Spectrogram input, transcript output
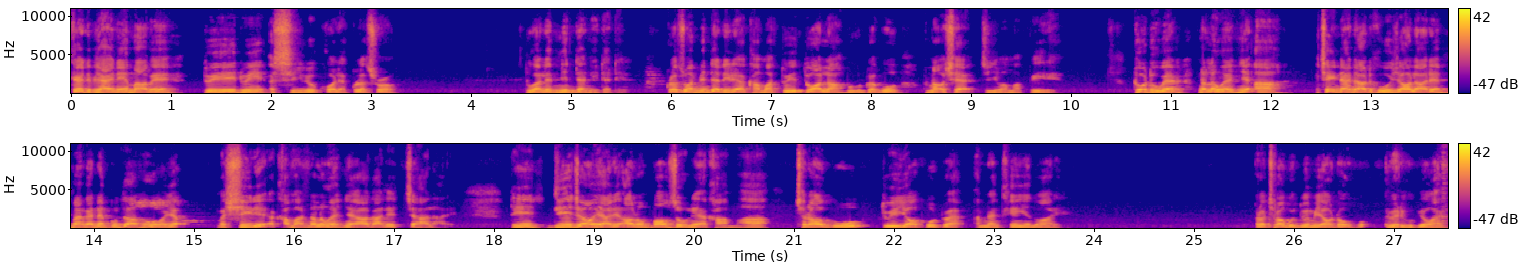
ကဲဒီပြိုင်ထဲမှာပဲတွေးတွင်းအစီလို့ခေါ်လဲ cholesterol သူကလည်းမြင့်တက်နေတတ်တယ်။ cholesterol မြင့်တက်နေတဲ့အခါမှာသွေးသွားလာမှုအတွက်ကိုအနောက်အချက်ကြီးကြီးမားမားပေးတယ်။ထို့အတူပဲနှလုံးရဲ့ညှက်အားအချိန်တိုင်းတာတစ်ခုကိုရောက်လာတယ်မှန်ကန်တဲ့ကုသမှုပေါ်မှာရောက်မရှိတဲ့အခါမှာနှလုံးရဲ့ညှက်အားကလည်းကျလာတယ်။ဒီဒီအကြောင်းအရာတွေအားလုံးပေါင်းစုံတဲ့အခါမှာခြေထောက်ကိုသွေးရောက်ဖို့အတွက်အမှန်ခင်းရင်းသွားတယ်။အဲ့တော့ခြေထောက်ကိုသွေးမရောက်တော့ဘူးပေါ့အရွယ်တကူပြောရရင်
